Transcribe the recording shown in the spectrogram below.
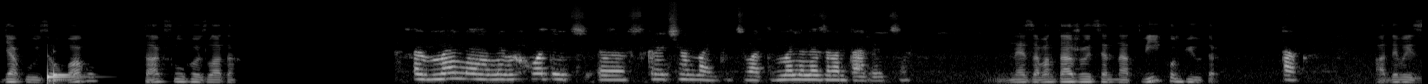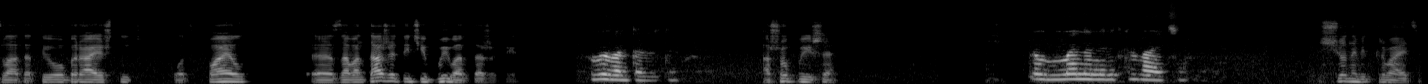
дякую за увагу. Так, слухаю, Злата. Е, В мене не виходить е, в Scratch онлайн працювати, в мене не завантажується. Не завантажується на твій комп'ютер. Так, А дивись, Злата, ти обираєш тут от файл е, завантажити чи вивантажити. Вивантажити. А що пише? Ну, в мене не відкривається Що не відкривається?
